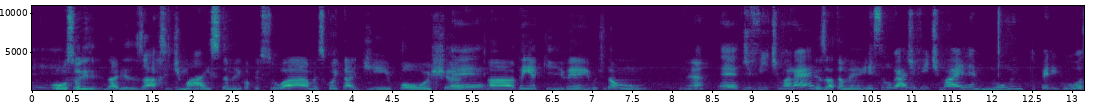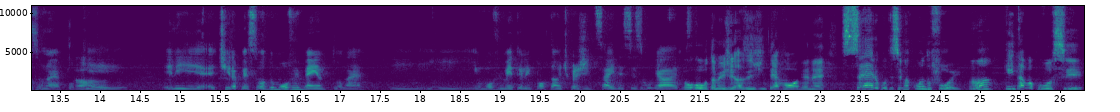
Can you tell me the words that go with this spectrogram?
É. Ou solidarizar-se demais também com a pessoa. Ah, mas coitadinho, poxa, é. ah, vem aqui, vem, vou te dar um, né? É, de vítima, né? Exatamente. Esse lugar de vítima, ele é muito perigoso, né? Porque ah ele eh, tira a pessoa do movimento, né? E, e, e o movimento ele é importante para a gente sair desses lugares. Ou, ou, também, às vezes, a gente interroga, né? Sério, aconteceu, mas quando foi? Hã? Quem estava com você?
